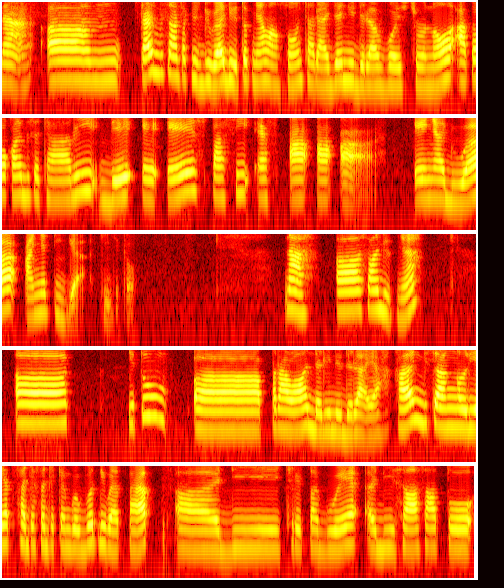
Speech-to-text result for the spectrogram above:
nah um, kalian bisa ngecek juga di YouTube-nya langsung cari aja nih Nidra Voice Journal atau kalian bisa cari D E E spasi F A A A. E nya 2 A nya 3 kayak gitu. Nah uh, selanjutnya uh, itu uh, perawalan dari Nidra ya. Kalian bisa ngelihat sajak-sajak yang gue buat di Wattpad uh, di cerita gue uh, di salah satu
